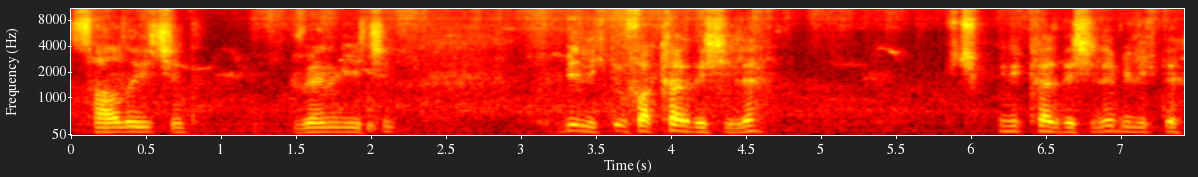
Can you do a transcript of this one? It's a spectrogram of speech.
sağlığı için, güvenliği için birlikte ufak kardeşiyle küçük minik kardeşiyle birlikte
